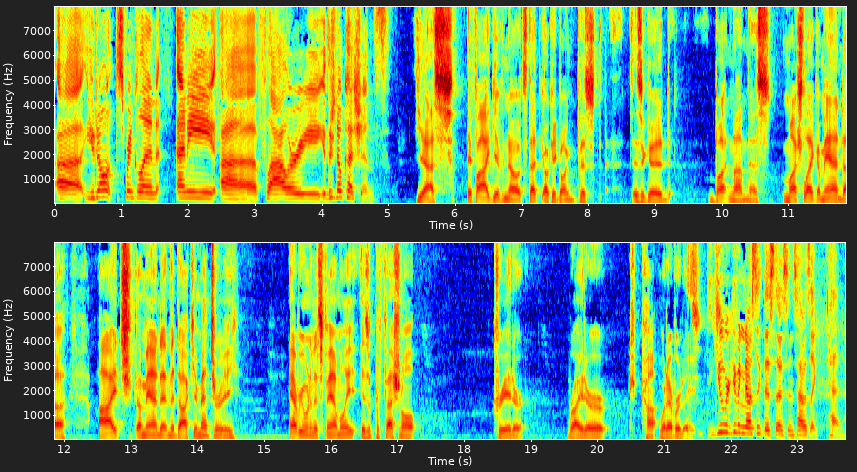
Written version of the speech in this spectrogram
uh, you don't sprinkle in any uh, flowery. There's no cushions. Yes, if I give notes, that okay. Going this is a good button on this. Much like Amanda, I Amanda in the documentary. Everyone in this family is a professional creator, writer, con- whatever it is. You were giving notes like this though since I was like ten.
